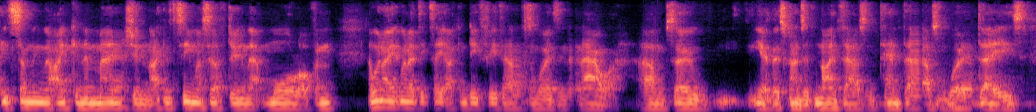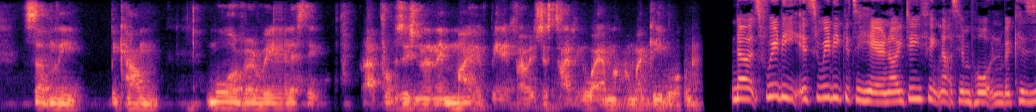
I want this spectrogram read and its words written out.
it's something that I can imagine. I can see myself doing that more of. And, and when I when I dictate, I can do three thousand words in an hour. Um, so you know, those kinds of 9,000, 10,000 word days suddenly become more of a realistic uh, proposition than they might have been if I was just typing away on my, on my keyboard. No, it's really it's really good to hear, and I do think that's important because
